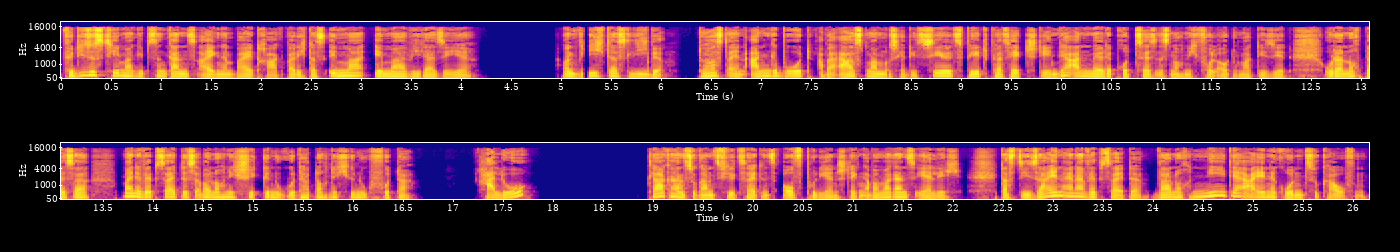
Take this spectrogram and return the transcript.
Für dieses Thema gibt es einen ganz eigenen Beitrag, weil ich das immer, immer wieder sehe. Und wie ich das liebe. Du hast ein Angebot, aber erstmal muss ja die Sales Page perfekt stehen. Der Anmeldeprozess ist noch nicht vollautomatisiert. Oder noch besser, meine Webseite ist aber noch nicht schick genug und hat noch nicht genug Futter. Hallo? Klar kannst du ganz viel Zeit ins Aufpolieren stecken, aber mal ganz ehrlich, das Design einer Webseite war noch nie der eine Grund zu kaufen.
